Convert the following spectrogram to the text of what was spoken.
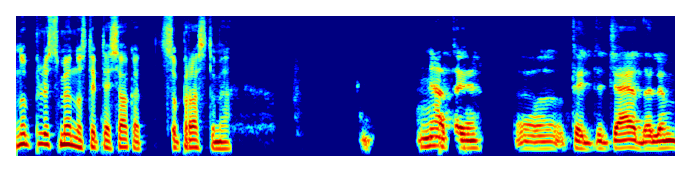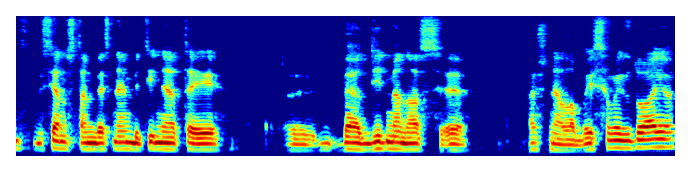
Nu, plus minus, taip tiesiog, kad suprastume. Ne, tai tai didžiaja dalim visiems stambesniam bitinė, tai e, be didmenos e, aš nelabai įsivaizduoju.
